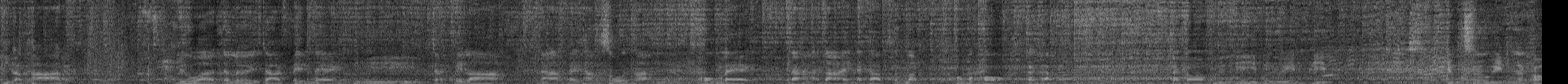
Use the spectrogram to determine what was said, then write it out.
พิรคาร์หรือว่าจะเลยจากเต็นท์แดงที่จับเวลานะไปทางโซนทางโค้งแรก นะฮะได้นะครับสำหรับผู้ปกครองนะครับ แล้วก็พื้นที่บริเวณพิษจุดเซอร์วิสแล้วก็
